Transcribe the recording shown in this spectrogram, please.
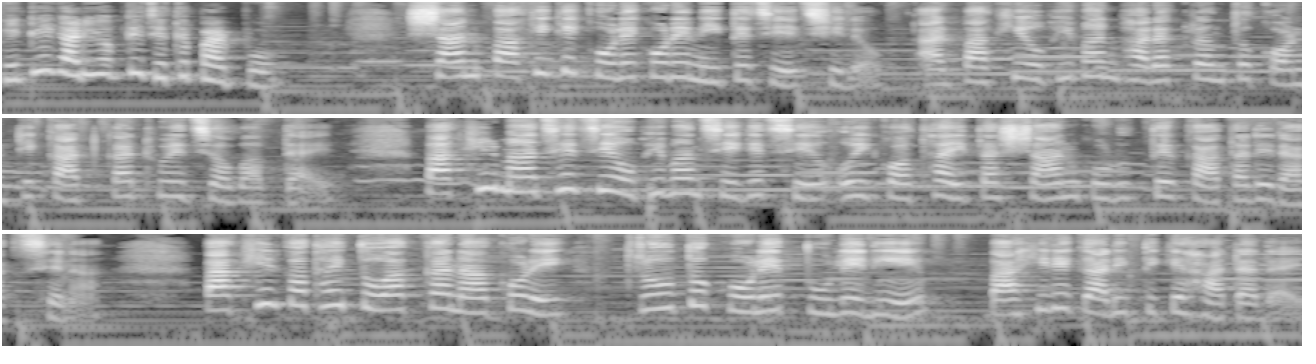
হেঁটেই গাড়ি অবধি যেতে পারব। শান পাখিকে কোলে করে নিতে চেয়েছিল আর পাখি অভিমান ভারাক্রান্ত কণ্ঠে কাট কাট হয়ে জবাব দেয়। পাখির মাঝে যে অভিমান জেগেছে ওই কথাই তার শান গুরুত্বের কাতারে রাখছে না। পাখির কথাই তোয়াক্কা না করেই দ্রুত কোলে তুলে নিয়ে বাহিরে গাড়ির দিকে হাঁটা দেয়।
